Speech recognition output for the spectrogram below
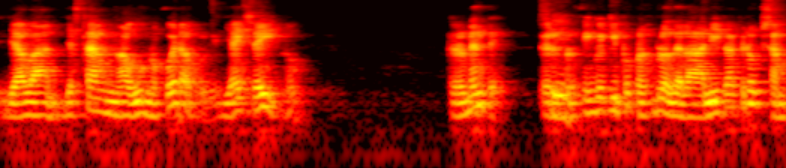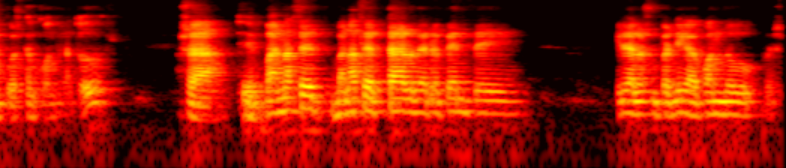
ya, van, ya están algunos fuera, porque ya hay seis, ¿no? Realmente. Pero los cinco equipos, por ejemplo, de la liga creo que se han puesto en contra todos. O sea, van, a hacer, van a aceptar de repente ir a la Superliga cuando, pues,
